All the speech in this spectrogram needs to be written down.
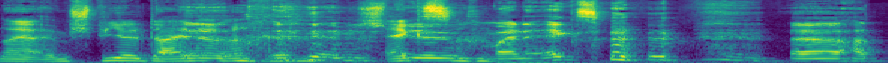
Naja, im Spiel deine. äh, im Spiel, Ex. meine Ex äh, hat,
